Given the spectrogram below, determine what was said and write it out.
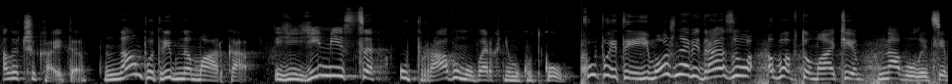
Але чекайте, нам потрібна марка. Її місце у правому верхньому кутку. Купити її можна відразу в автоматі на вулиці.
